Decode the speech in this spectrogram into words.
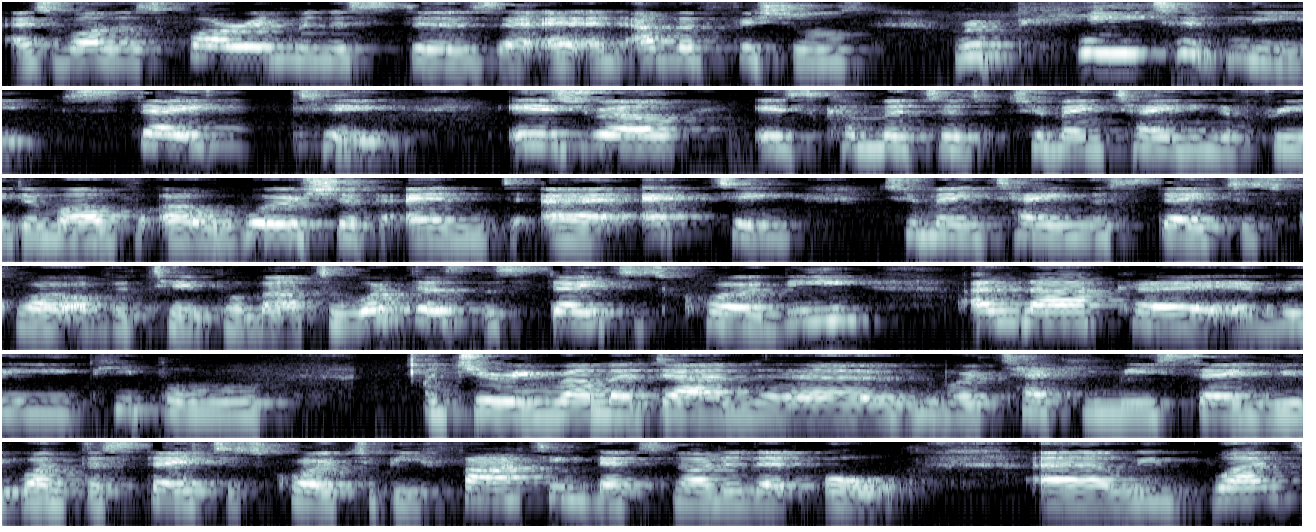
as well as foreign ministers and, and other officials, repeatedly stating Israel is committed to maintaining the freedom of uh, worship and uh, acting to maintain the status quo of the Temple Mount. So what does the status quo mean? Unlike uh, the people during Ramadan uh, who were attacking me saying we want the status quo to be fighting. That's not it at all. Uh, we want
